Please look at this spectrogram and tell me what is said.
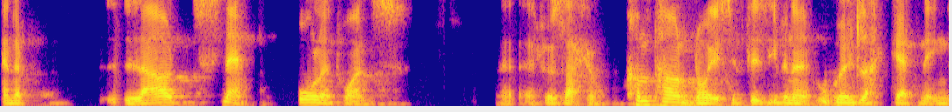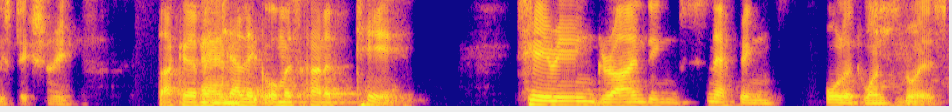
and a loud snap all at once. Uh, it was like a compound noise, if there's even a word like that in the English dictionary. Like a metallic, and almost kind of tear. Tearing, grinding, snapping, all at once noise.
